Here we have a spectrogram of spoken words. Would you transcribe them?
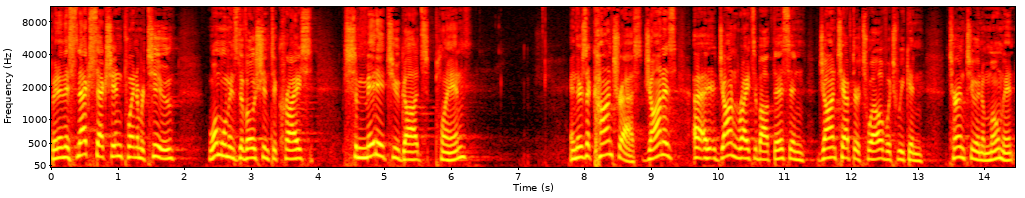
But in this next section, point number two, one woman's devotion to Christ submitted to God's plan. And there's a contrast. John, is, uh, John writes about this in John chapter 12, which we can turn to in a moment.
